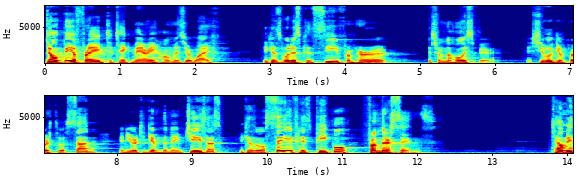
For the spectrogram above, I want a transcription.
don't be afraid to take Mary home as your wife, because what is conceived from her is from the Holy Spirit. And she will give birth to a son, and you are to give him the name Jesus, because it will save his people from their sins. Tell me,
